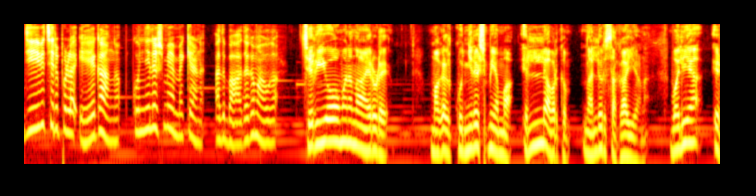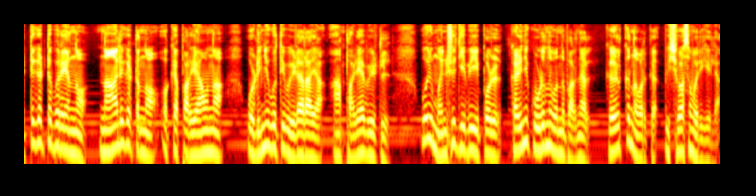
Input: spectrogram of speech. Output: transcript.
ജീവിച്ചിരിപ്പുള്ള ഏക അംഗം കുഞ്ഞിലക്ഷ്മി അമ്മയ്ക്കാണ് അത് ബാധകമാവുക. ചെറിയോമന നായരുടെ മകൾ കുഞ്ഞിലക്ഷ്മി അമ്മ എല്ലാവർക്കും നല്ലൊരു സഹായിയാണ്. വലിയ എട്ടുകെട്ട് പുരയെന്നോ നാലുകെട്ടെന്നോ ഒക്കെ പറയാവുന്ന ഒടിഞ്ഞുകുത്തി വീടാറായ ആ പഴയ വീട്ടിൽ ഒരു മനുഷ്യജീവി ഇപ്പോൾ കഴിഞ്ഞു കൂടുന്നുവെന്ന് പറഞ്ഞാൽ കേൾക്കുന്നവർക്ക് വിശ്വാസം വരികയില്ല.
